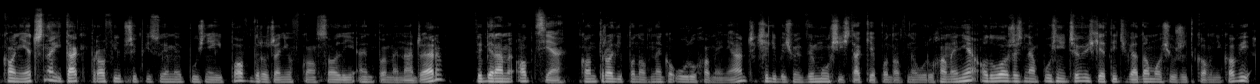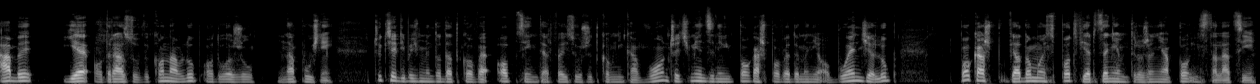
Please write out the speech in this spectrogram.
konieczne i tak profil przypisujemy później po wdrożeniu w konsoli Endpoint Manager. Wybieramy opcję kontroli ponownego uruchomienia, czy chcielibyśmy wymusić takie ponowne uruchomienie, odłożyć na później, czy wyświetlić wiadomość użytkownikowi, aby je od razu wykonał lub odłożył na później. Czy chcielibyśmy dodatkowe opcje interfejsu użytkownika włączyć, m.in. pokaż powiadomienie o błędzie lub pokaż wiadomość z potwierdzeniem wdrożenia po instalacji.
